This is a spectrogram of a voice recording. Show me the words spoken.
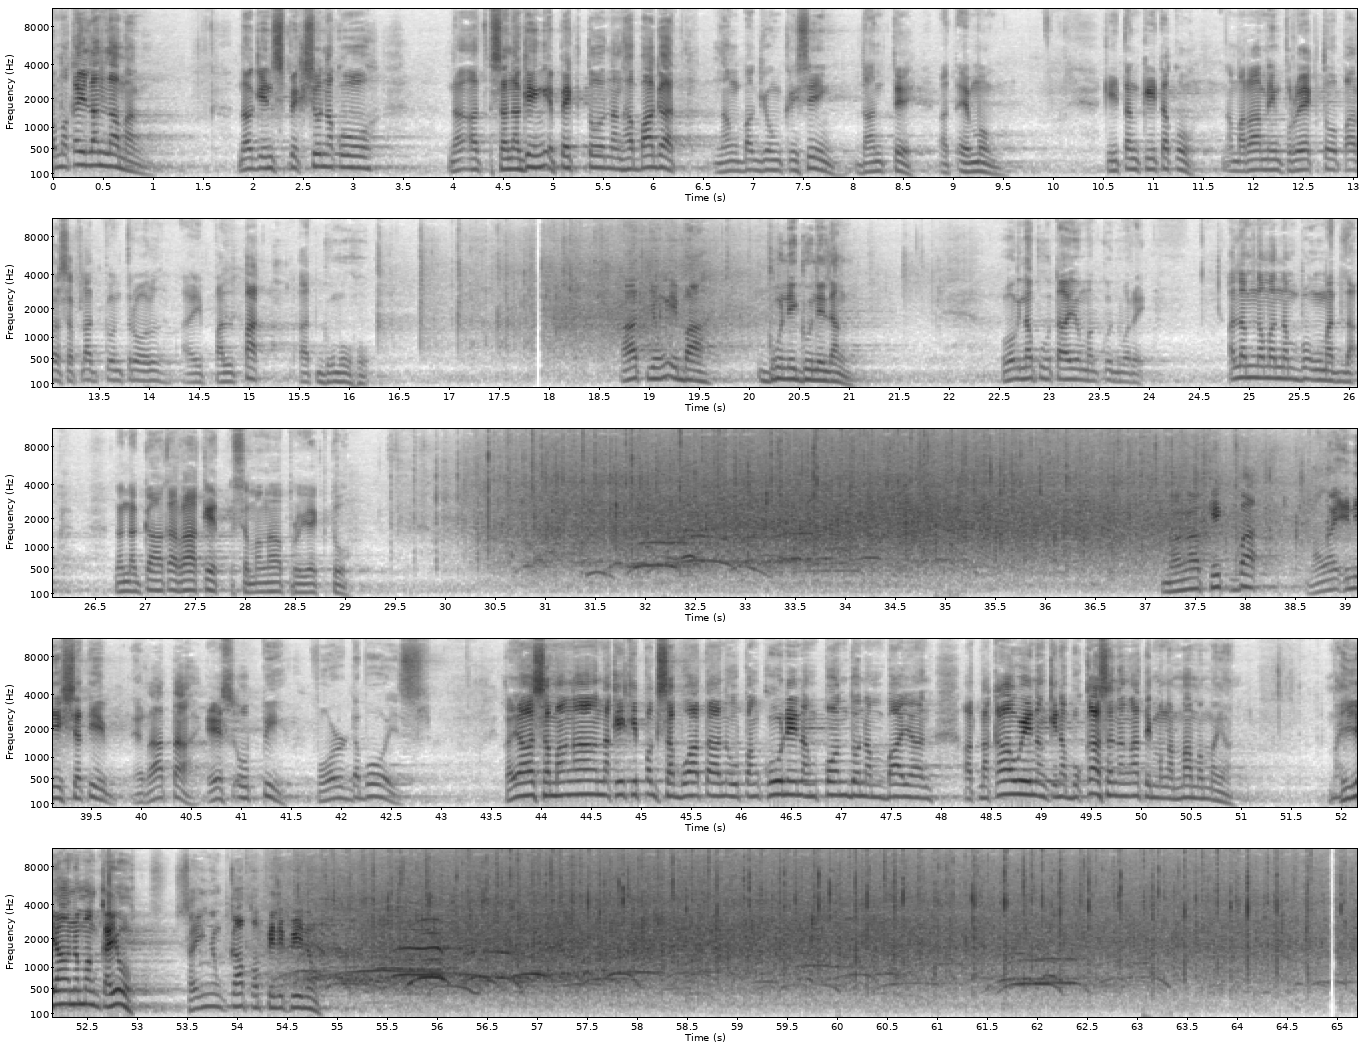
Kamakailan lamang, nag-inspeksyon ako na at sa naging epekto ng habagat ng bagyong Krising, Dante at Emong. Kitang-kita ko na maraming proyekto para sa flood control ay palpak at gumuho. At yung iba, guni-guni lang. Huwag na po tayo magkunwari. Alam naman ng buong madla na nagkakarakit sa mga proyekto. Mga kickback, mga initiative, errata, SOP, for the boys. Kaya sa mga nakikipagsabwatan upang kunin ang pondo ng bayan at nakawin ang kinabukasan ng ating mga mamamayan, mahiya naman kayo sa inyong kapwa Pilipino.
